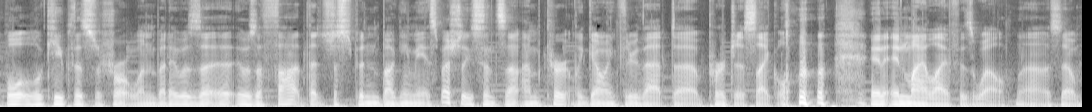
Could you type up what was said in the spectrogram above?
we'll, we'll keep this a short one, but it was a it was a thought that's just been bugging me, especially since uh, I'm currently going through that uh, purchase cycle in in my life as well. Uh, so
